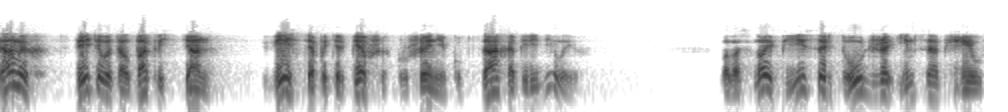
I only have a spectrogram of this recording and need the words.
Там их встретила толпа крестьян. Весть о потерпевших крушение купцах опередила их. Волосной писарь тут же им сообщил,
